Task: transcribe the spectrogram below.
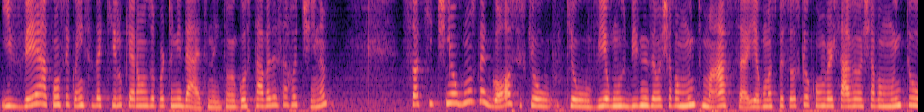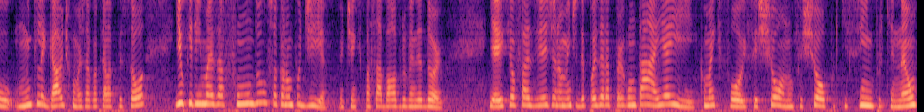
e ver a consequência daquilo que eram as oportunidades, né? Então eu gostava dessa rotina. Só que tinha alguns negócios que eu, que eu vi, alguns business eu achava muito massa, e algumas pessoas que eu conversava eu achava muito, muito legal de conversar com aquela pessoa, e eu queria ir mais a fundo, só que eu não podia. Eu tinha que passar a bola para o vendedor. E aí o que eu fazia geralmente depois era perguntar: ah, e aí, como é que foi? Fechou? Não fechou? Por que sim? Por que não?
